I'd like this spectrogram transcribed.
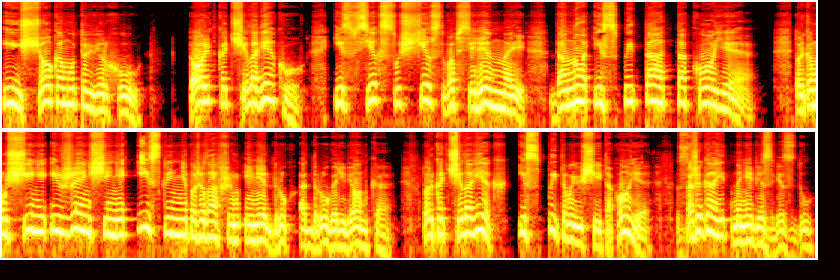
и еще кому-то вверху. Только человеку из всех существ во Вселенной дано испытать такое. Только мужчине и женщине, искренне пожелавшим иметь друг от друга ребенка. Только человек, испытывающий такое, зажигает на небе звезду.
